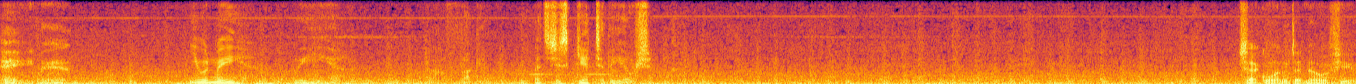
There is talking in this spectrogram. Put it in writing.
Hey, man. You and me, we... Oh, fuck it. Let's just get to the ocean. Chuck wanted to know if you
